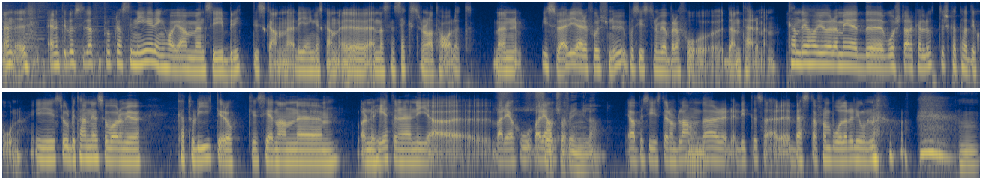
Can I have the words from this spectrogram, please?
Men eh, är det inte lustigt att prokrastinering har ju använts i brittiskan eller i engelskan eh, ända sedan 1600-talet. Men i Sverige är det först nu på sistone vi har börjat få den termen. Kan det ha att göra med eh, vår starka lutherska tradition? I Storbritannien så var de ju katoliker och sedan, vad det nu heter, den här nya variation, varianten. Church of England. Ja, precis. Där de blandar lite så här bästa från båda religionerna. Mm.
